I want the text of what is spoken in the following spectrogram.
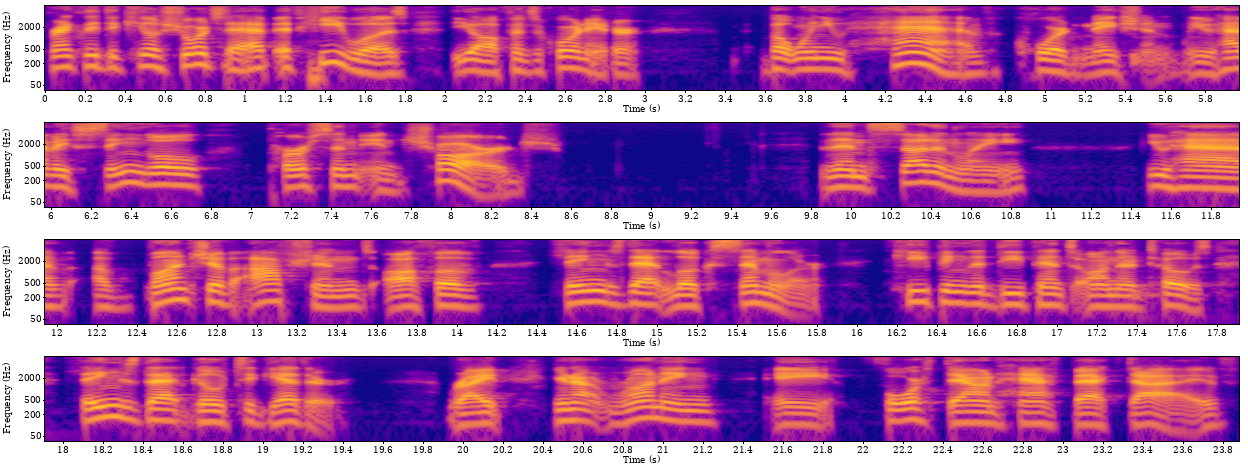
Frankly, Daikiel Shorts would have if he was the offensive coordinator. But when you have coordination, when you have a single person in charge, then suddenly you have a bunch of options off of things that look similar, keeping the defense on their toes, things that go together, right? You're not running a fourth down halfback dive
